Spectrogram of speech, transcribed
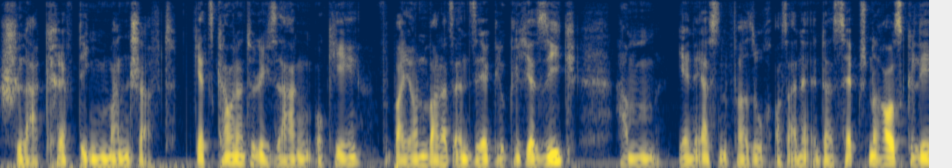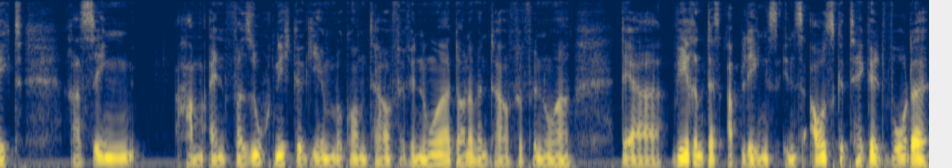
schlagkräftigen Mannschaft. Jetzt kann man natürlich sagen, okay, für Bayonne war das ein sehr glücklicher Sieg, haben ihren ersten Versuch aus einer Interception rausgelegt. Racing haben einen Versuch nicht gegeben bekommen, Tau für Fenua, Donovan Tau für Fenua, der während des Ablegens ins Ausgetackelt wurde.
